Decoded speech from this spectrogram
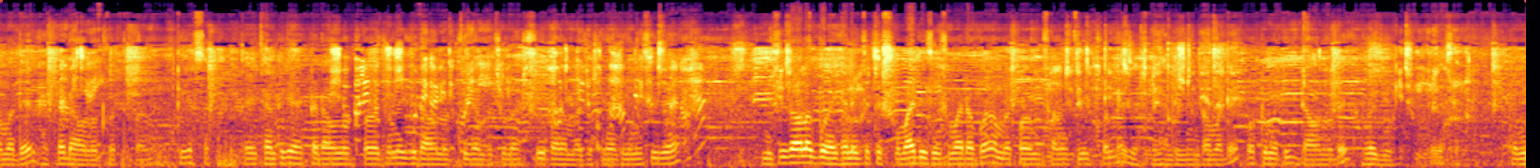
আমাদের একটা ডাউনলোড করতে পারবেন ঠিক আছে? তো এখান থেকে একটা ডাউনলোড করার জন্য এই যে ডাউনলোড থেকে আমরা চলে আসছি এবার আমরা জাস্ট এখান থেকে নিচে যাই নিচে যাওয়া লাগবে এখানে যে একটা সময় দিয়েছে এই সময়টার পর আমরা কোন সময় ক্লিক করলে জাস্ট এখান থেকে কিন্তু আমাদের অটোমেটিক ডাউনলোডে হয়ে যাবে ঠিক আছে? তো আমি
